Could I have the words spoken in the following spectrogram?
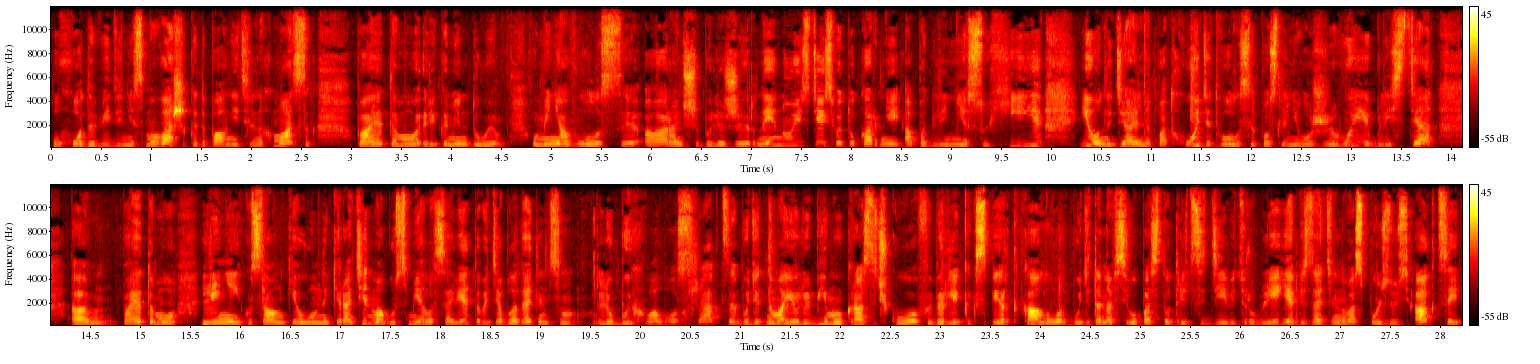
ухода в виде несмывашек и дополнительных масок, поэтому рекомендую. У меня волосы а, раньше были жирные, ну и здесь вот у корней, а по длине сухие, и он идеально подходит. Волосы после него живые, блестят, Поэтому линейку Салонке Умный Кератин могу смело советовать обладательницам любых волос. Хорошая акция будет на мою любимую красочку Faberlic Expert Color. Будет она всего по 139 рублей. Я обязательно воспользуюсь акцией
